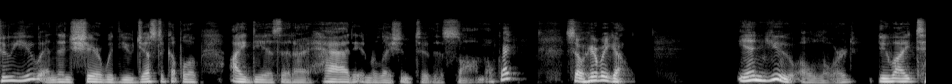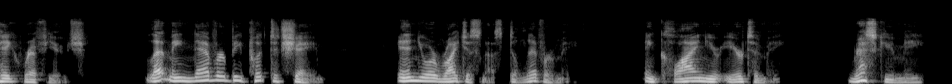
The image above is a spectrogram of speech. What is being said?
to you, and then share with you just a couple of ideas that I had in relation to this psalm. Okay, so here we go. In you, O Lord, do I take refuge. Let me never be put to shame. In your righteousness, deliver me. Incline your ear to me. Rescue me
